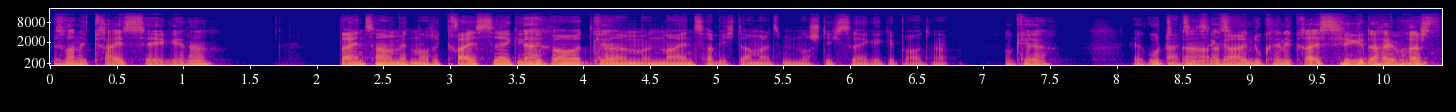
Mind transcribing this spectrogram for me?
es war eine Kreissäge, ne? Deins haben wir mit einer Kreissäge Ja, gebaut okay. ähm, und meins habe ich damals mit einer Stichsäge gebaut. Ja. Okay. Ja gut, Also äh, also wenn du keine Kreissäge daheim hast,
